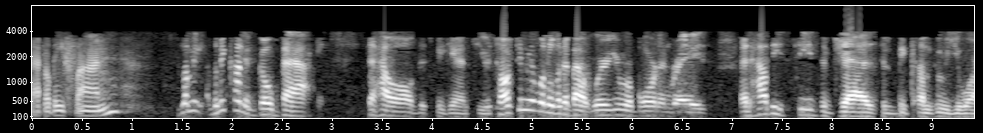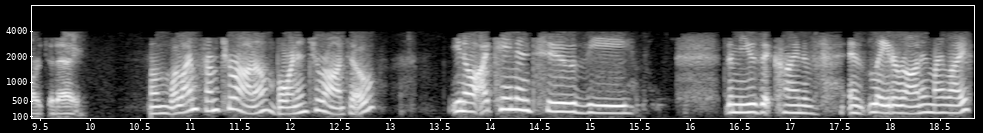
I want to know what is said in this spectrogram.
that'll be fun. Let me let me kind of go back to how all this began for you. Talk to me a little bit about where you were born and raised, and how these seeds of jazz have become who you are today. Um, well, I'm from Toronto, born in Toronto. You know, I came into the the music kind of later on in my life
